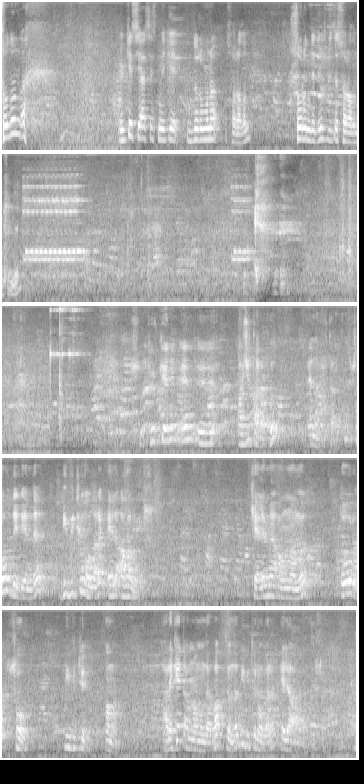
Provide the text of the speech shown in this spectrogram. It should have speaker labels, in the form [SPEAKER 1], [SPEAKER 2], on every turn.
[SPEAKER 1] Solun ülke siyasetindeki durumunu soralım. Sorun dediniz biz de soralım şimdi.
[SPEAKER 2] Türkiye'nin en e, acı tarafı, en acı tarafı sol dediğinde bir bütün olarak ele alamıyoruz. Kelime anlamı doğru, sol, bir bütün ama hareket anlamında baktığında bir bütün olarak ele alamıyoruz.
